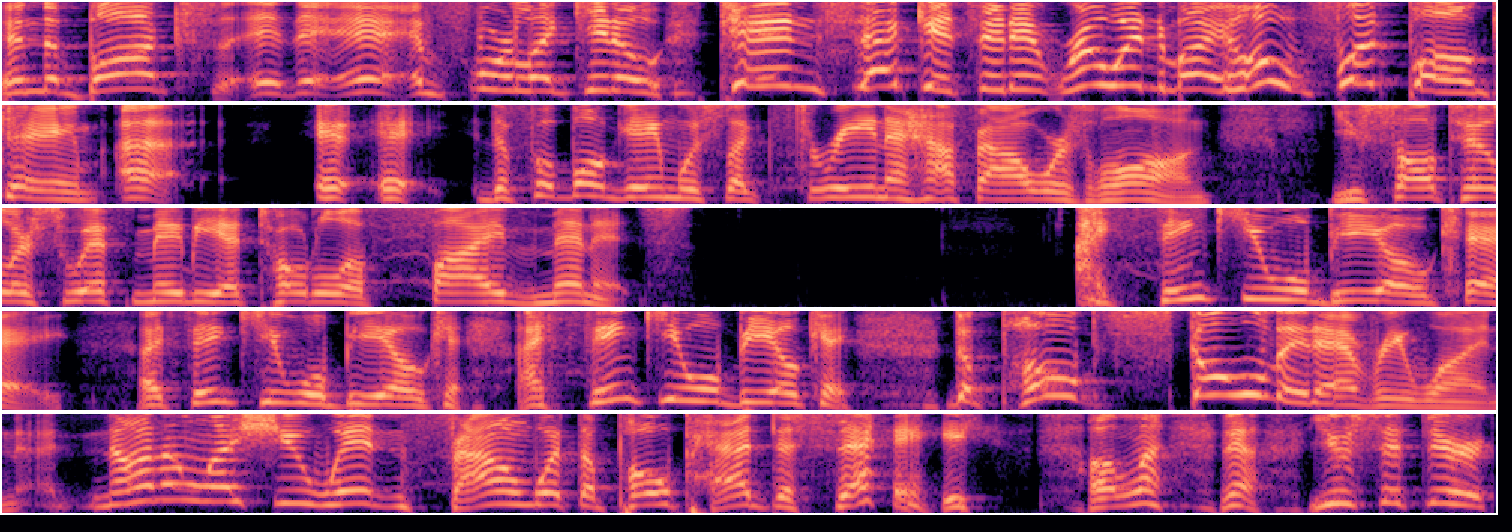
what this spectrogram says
in the box eh, eh, eh, for like, you know, 10 seconds and it ruined my whole football game. Uh, it, it, the football game was like three and a half hours long. You saw Taylor Swift maybe a total of five minutes. I think you will be okay. I think you will be okay. I think you will be okay. The Pope scolded everyone, not unless you went and found what the Pope had to say. now, you sit there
